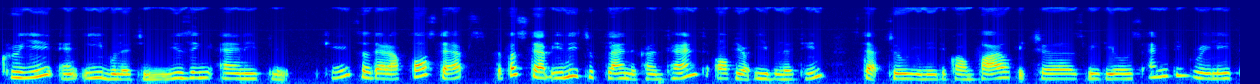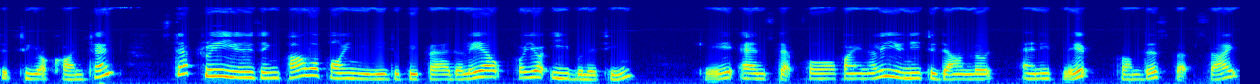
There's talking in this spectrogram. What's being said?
create an e-bulletin using AnyFlip. Okay, so there are four steps. The first step, you need to plan the content of your e-bulletin. Step two, you need to compile pictures, videos, anything related to your content. Step three, using PowerPoint, you need to prepare the layout for your e-bulletin. Okay, and step four, finally, you need to download AnyFlip from this website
